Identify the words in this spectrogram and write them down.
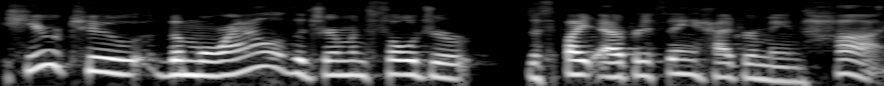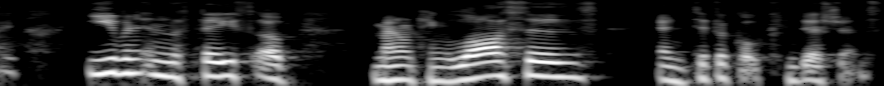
Here, too, the morale of the German soldier, despite everything, had remained high, even in the face of mounting losses and difficult conditions.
